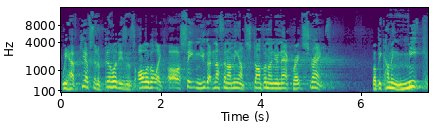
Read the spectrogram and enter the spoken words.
we have gifts and abilities, and it's all about like, oh, Satan, you got nothing on me. I'm stomping on your neck, right? Strength. But becoming meek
